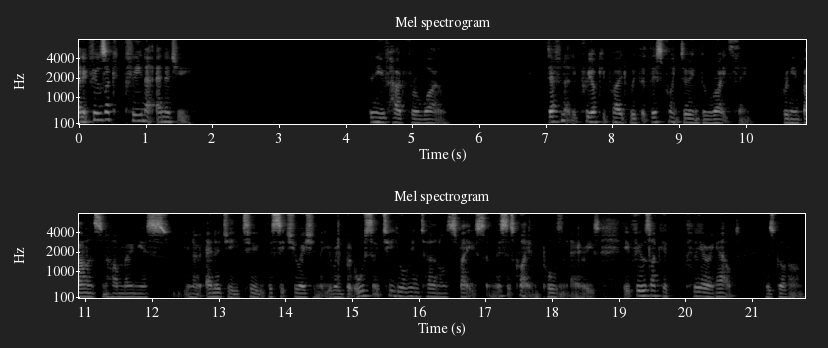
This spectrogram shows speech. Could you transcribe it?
And it feels like a cleaner energy than you've had for a while. Definitely preoccupied with, at this point, doing the right thing bringing balance and harmonious, you know, energy to the situation that you're in, but also to your internal space. And this is quite important, Aries. It feels like a clearing out has gone on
